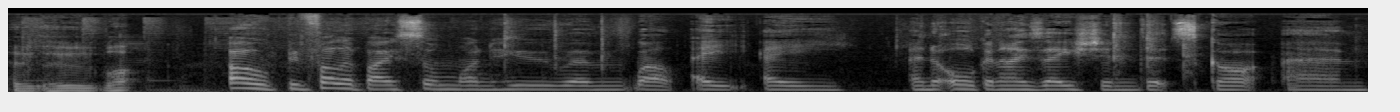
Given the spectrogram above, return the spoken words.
Who, who, what? Oh, been followed by someone who, um, well, a a an organisation that's got um,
